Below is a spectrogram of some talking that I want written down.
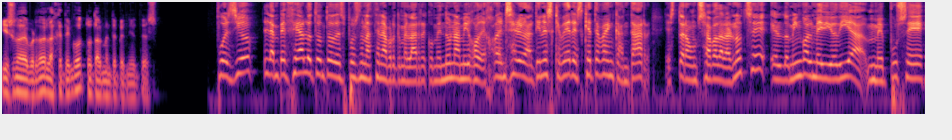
Y es una de verdad las que tengo totalmente pendientes. Pues yo la empecé a lo tonto después de una cena porque me la recomendó un amigo de, joder, en serio, la tienes que ver, es que te va a encantar. Esto era un sábado a la noche, el domingo al mediodía me puse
